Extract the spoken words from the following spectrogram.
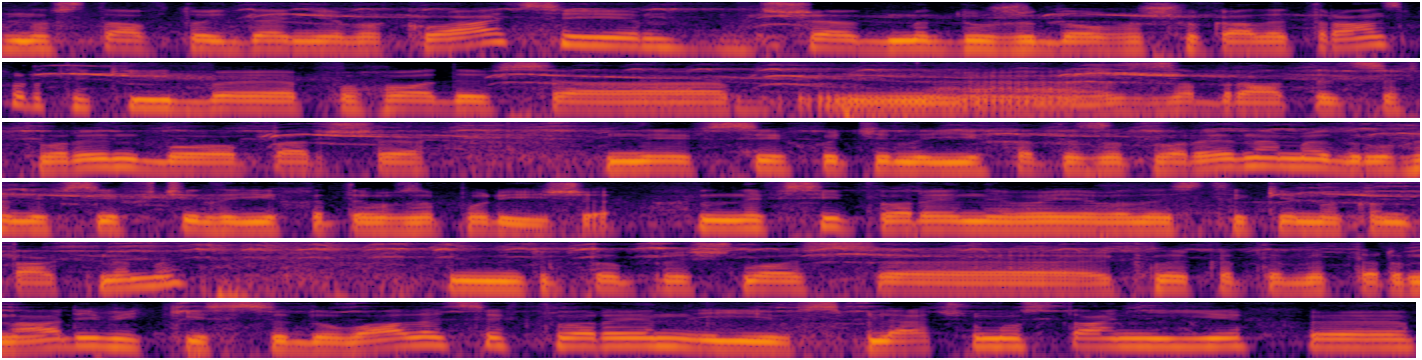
Настав той день евакуації. Ще ми дуже довго шукали транспорт, який би погодився е, забрати цих тварин. Бо, перше, не всі хотіли їхати за тваринами, друге, не всі хотіли їхати у Запоріжжя. Не всі тварини виявилися такими контактними. Тобто прийшлося е, кликати ветеринарів, які сидували цих тварин, і в сплячому стані їх е,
